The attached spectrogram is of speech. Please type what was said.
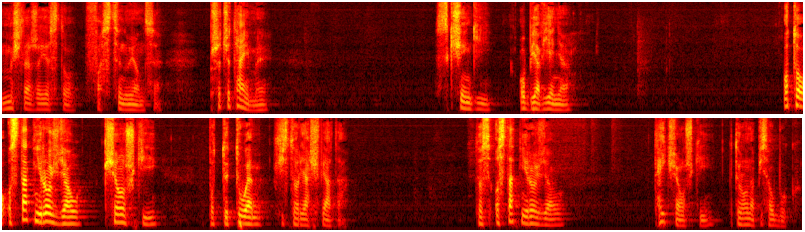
Myślę, że jest to fascynujące. Przeczytajmy z Księgi Objawienia. Oto ostatni rozdział książki pod tytułem Historia świata. To jest ostatni rozdział tej książki, którą napisał Bóg.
